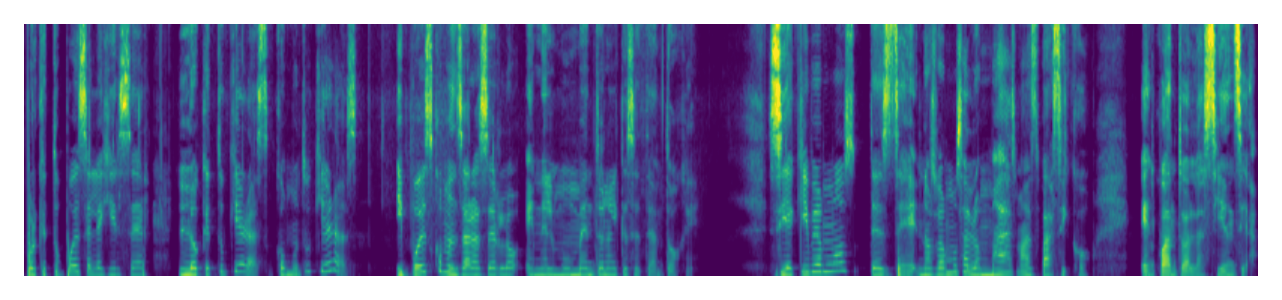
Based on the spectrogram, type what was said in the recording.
Porque tú puedes elegir ser lo que tú quieras, como tú quieras. Y puedes comenzar a hacerlo en el momento en el que se te antoje. Si aquí vemos desde, nos vamos a lo más, más básico en cuanto a la ciencia,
